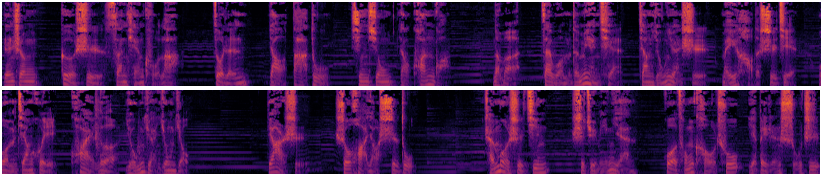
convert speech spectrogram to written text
人生各式酸甜苦辣。做人要大度，心胸要宽广，那么在我们的面前将永远是美好的世界，我们将会快乐永远拥有。第二是说话要适度，沉默是金是句名言，祸从口出也被人熟知，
